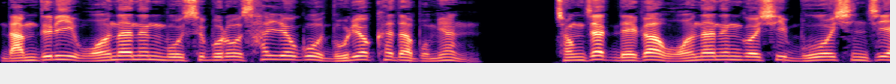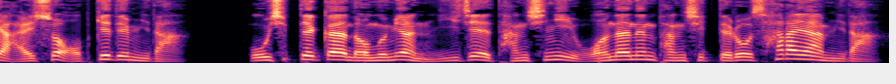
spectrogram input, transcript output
남들이 원하는 모습으로 살려고 노력하다 보면 정작 내가 원하는 것이 무엇인지 알 수 없게 됩니다. 50대가 넘으면 이제 당신이 원하는 방식대로 살아야 합니다.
